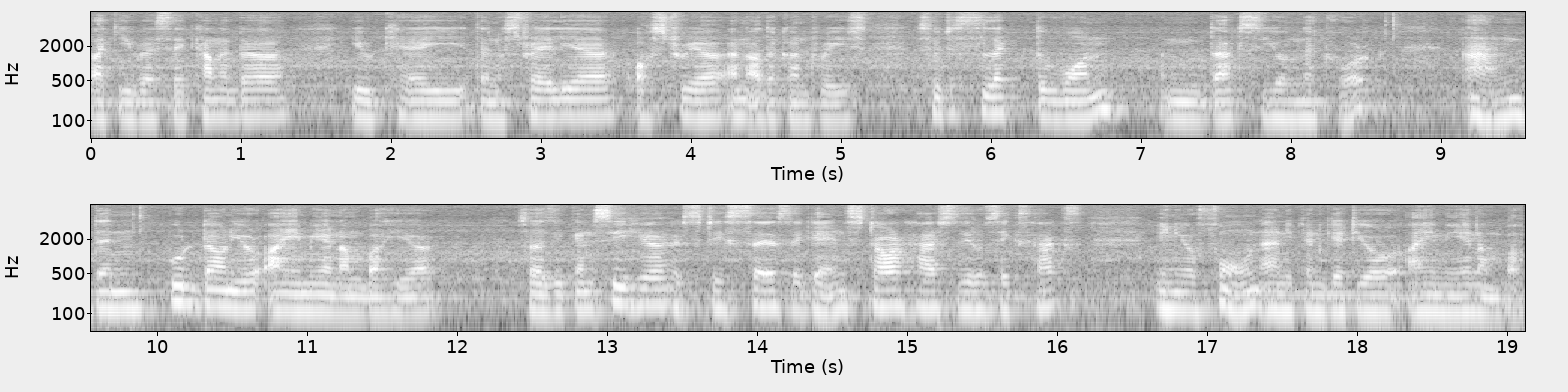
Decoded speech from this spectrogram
like USA Canada UK then Australia Austria and other countries. So just select the one and that's your network. And then put down your IMEI number here. So as you can see here it says again star hash 06 hacks in your phone and you can get your IMEI number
